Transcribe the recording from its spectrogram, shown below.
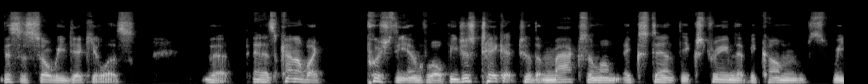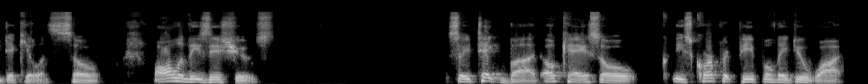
this is so ridiculous that, and it's kind of like push the envelope. You just take it to the maximum extent, the extreme that becomes ridiculous. So all of these issues. So you take Bud. Okay, so these corporate people, they do what?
